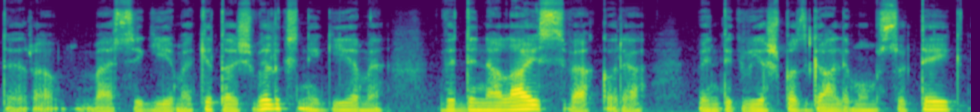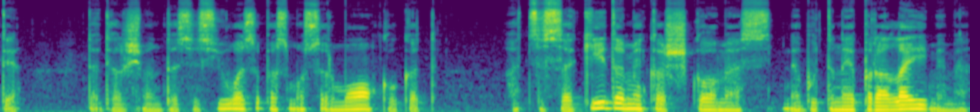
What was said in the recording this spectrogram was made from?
Tai yra, mes įgyjame kitą žvilgsnį, įgyjame vidinę laisvę, kurią vien tik viešpas gali mums suteikti. Todėl šventasis Juozapas mus ir moko, kad atsisakydami kažko mes nebūtinai pralaimime,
